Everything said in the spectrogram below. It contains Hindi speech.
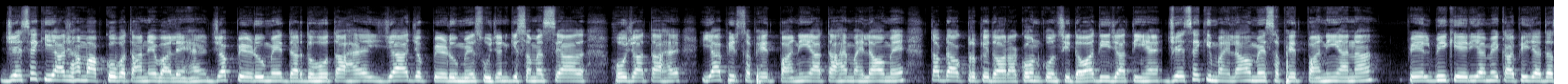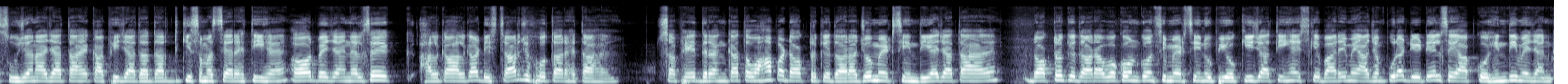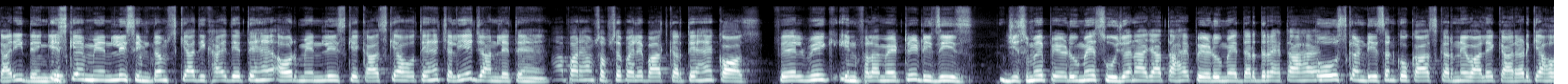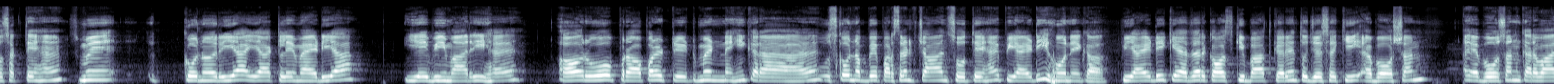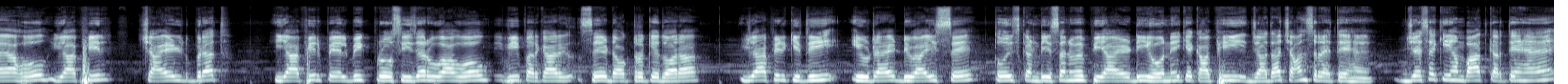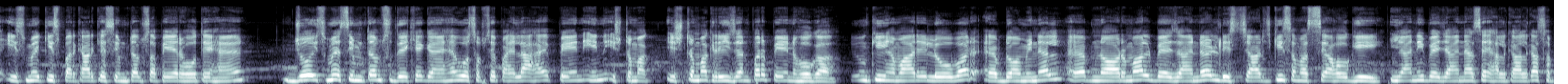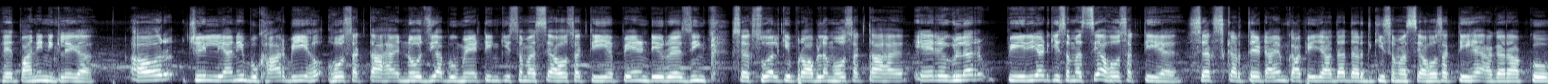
जैसे कि आज हम आपको बताने वाले हैं, जब पेड़ों में दर्द होता है या जब पेड़ों में सूजन की समस्या हो जाता है या फिर सफ़ेद पानी आता है महिलाओं में, तब डॉक्टर के द्वारा कौन कौन सी दवा दी जाती है? जैसे कि महिलाओं में सफ़ेद पानी आना पेल्विक एरिया में काफ़ी ज़्यादा सूजन आ जाता है, काफ़ी ज़्यादा दर्द की समस्या रहती है और बेजाइनल से हल्का हल्का डिस्चार्ज होता रहता है। सफ़ेद रंग का तो वहाँ पर डॉक्टर के द्वारा जो मेडिसिन दिया जाता है, डॉक्टर के द्वारा वो कौन कौन सी मेडिसिन उपयोग की जाती हैं, इसके बारे में आज हम पूरा डिटेल से आपको हिंदी में जानकारी देंगे। इसके मेनली सिम्टम्स क्या दिखाई देते हैं और मेनली इसके काज क्या होते हैं, चलिए जान लेते हैं। यहाँ पर हम सबसे पहले बात करते हैं कॉज फेल्विक इन्फ्लामेटरी डिज़ीज़, जिसमें पेड़ों में सूजन आ जाता है, पेड़ों में दर्द रहता है तो उस कंडीशन को काज करने वाले कारण क्या हो सकते हैं? इसमें कोनोरिया या क्लेमाइडिया, ये बीमारी है। और वो प्रॉपर ट्रीटमेंट नहीं कराया है। उसको 90 परसेंट चांस होते हैं पीआईडी होने का। पीआईडी के अदर कॉज की बात करें तो जैसे कि एबोशन एबोशन करवाया हो या फिर चाइल्ड ब्रथ या फिर पेल्विक प्रोसीजर हुआ हो भी प्रकार से डॉक्टर के द्वारा या फिर किसी यूटाइड डिवाइस से तो इस कंडीशन में पीआईडी होने के काफ़ी ज़्यादा चांस रहते हैं। जैसे कि हम बात करते हैं इसमें किस प्रकार के सिम्टम्स अपेयर होते हैं। जो इसमें सिम्टम्स देखे गए हैं, वो सबसे पहला है pain in stomach stomach region पर पेन होगा, क्योंकि हमारे lower abdominal abnormal vaginal discharge की समस्या होगी, यानी बेजाइना से हल्का हल्का सफ़ेद पानी निकलेगा। और चिल यानी बुखार भी हो सकता है। नोजिया बुमेटिंग की समस्या हो सकती है। पेन ड्यूरेजिंग सेक्सुअल की प्रॉब्लम हो सकता है। इरेगुलर पीरियड की समस्या हो सकती है। सेक्स करते टाइम काफ़ी ज़्यादा दर्द की समस्या हो सकती है। अगर आपको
